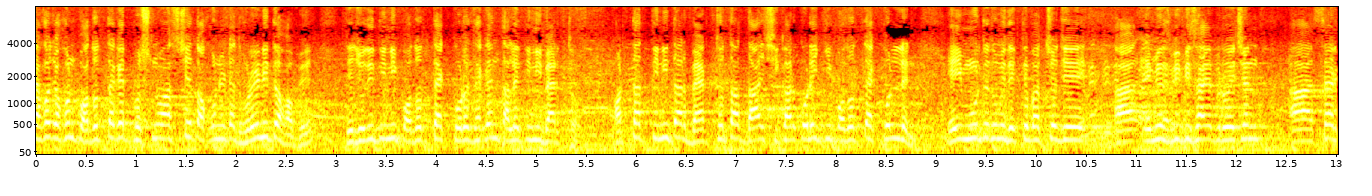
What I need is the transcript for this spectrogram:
দেখো, যখন পদত্যাগের প্রশ্ন আসছে, তখন এটা ধরে নিতে হবে যে যদি তিনি পদত্যাগ করে থাকেন, তাহলে তিনি ব্যর্থ। অর্থাৎ তিনি তার ব্যর্থতার দায় স্বীকার করেই কি পদত্যাগ করলেন? এই মুহূর্তে তুমি দেখতে পাচ্ছ যে এমএসবিপি সাহেব রয়েছেন। স্যার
